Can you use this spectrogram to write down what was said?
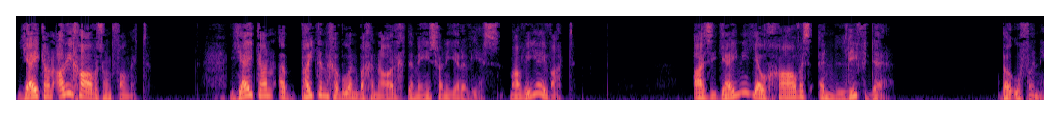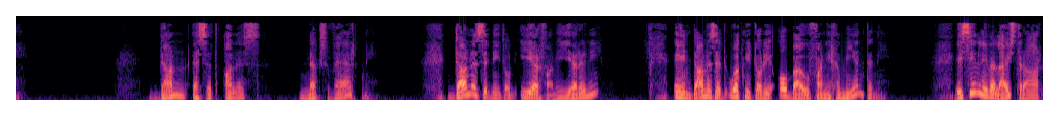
Jy kan al die gawes ontvang het. Jy kan 'n buitengewoon begenadigde mens van die Here wees. Maar weet jy wat? As jy nie jou gawes in liefde beoefen nie, dan is dit alles niks werd nie. Dan is dit nie tot eer van die Here nie en dan is dit ook nie tot die opbou van die gemeente nie. Jy sien liewe luisteraar,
